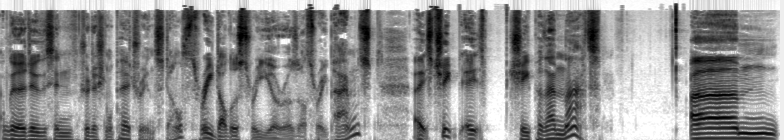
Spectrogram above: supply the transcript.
I'm going to do this in traditional Patreon style: three dollars, three euros, or three pounds. It's cheap. It's cheaper than that. Um,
